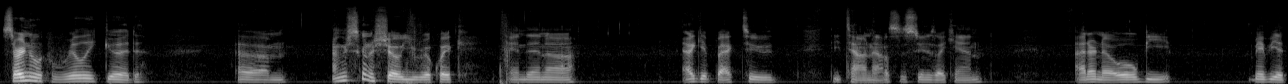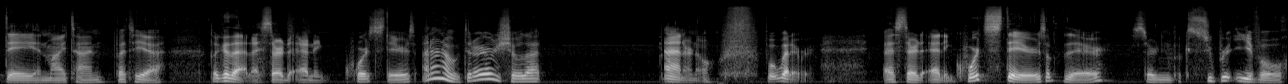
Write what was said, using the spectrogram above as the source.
Starting to look really good. Um, I'm just going to show you real quick, and then uh, I get back to the townhouse as soon as I can. I don't know, it'll be maybe a day in my time, but yeah. Look at that. I started adding quartz stairs. I don't know. Did I already show that? I don't know. But whatever. I started adding quartz stairs up there. Starting to look super evil.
